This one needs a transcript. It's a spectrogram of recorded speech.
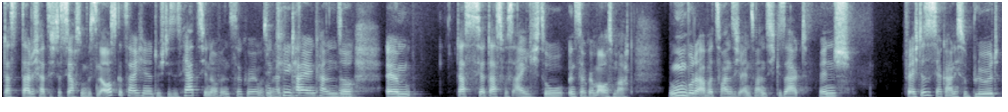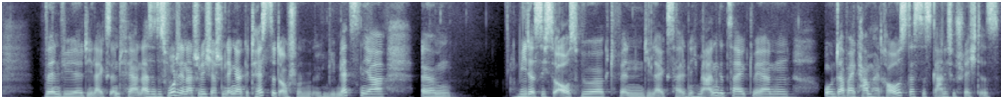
dass dadurch hat sich das ja auch so ein bisschen ausgezeichnet durch dieses Herzchen auf Instagram, was man halt teilen kann. So. Ja. Ähm, das ist ja das, was eigentlich so Instagram ausmacht. Nun wurde aber 2021 gesagt, Mensch, vielleicht ist es ja gar nicht so blöd, wenn wir die Likes entfernen. Also das wurde ja natürlich ja schon länger getestet, auch schon irgendwie im letzten Jahr, ähm, wie das sich so auswirkt, wenn die Likes halt nicht mehr angezeigt werden. Und dabei kam halt raus, dass das gar nicht so schlecht ist.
